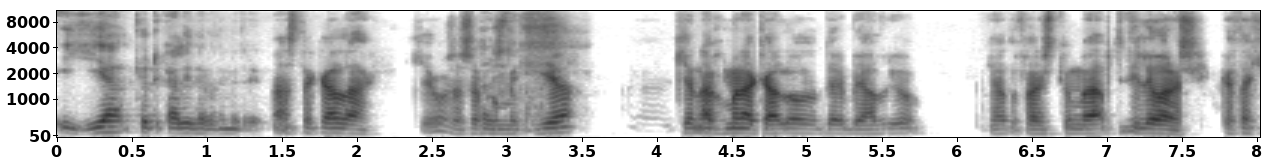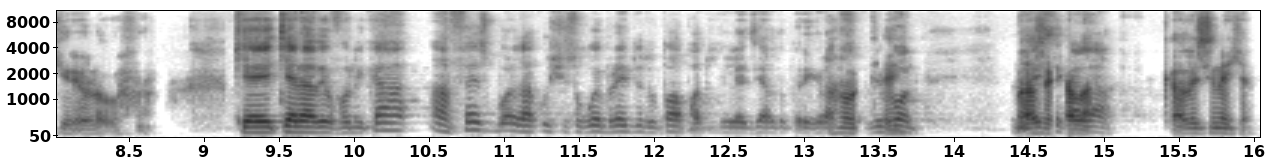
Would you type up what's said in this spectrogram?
υγεία και ό,τι καλύτερο, Δημήτρη. Να είστε καλά. Και εγώ σας εύχομαι υγεία και να έχουμε ένα καλό τέρμπι αύριο για να το ευχαριστούμε από την τηλεόραση, κατά κύριο λόγο. Και, και ραδιοφωνικά, αν θες, μπορείς να ακούσεις στο web radio του Πάπα του το περιγράψω. Okay. Λοιπόν, να είστε καλά. καλά. Καλή συνέχεια.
